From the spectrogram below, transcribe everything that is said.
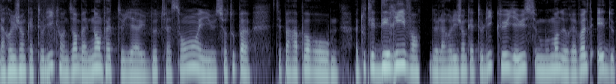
la religion catholique en disant bah non en fait il y a eu d'autres façons et surtout pas c'était par rapport à toutes les dérives de la religion catholique qu'il y a eu ce mouvement de révolte et de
